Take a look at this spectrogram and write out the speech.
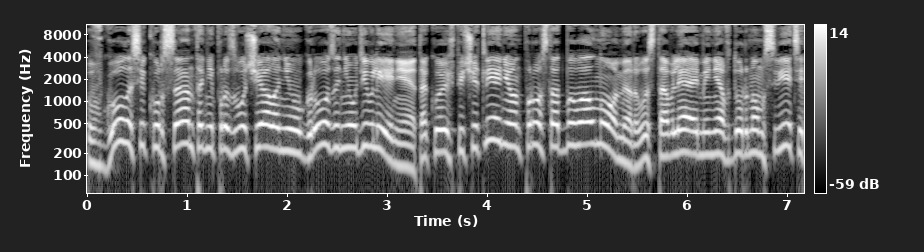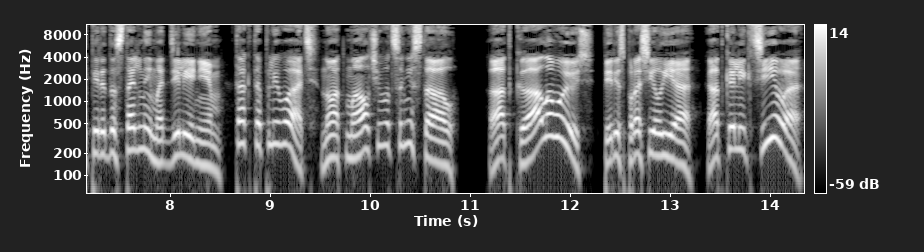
В голосе курсанта не прозвучало ни угрозы, ни удивления. Такое впечатление он просто отбывал номер, выставляя меня в дурном свете перед остальным отделением. Так-то плевать, но отмалчиваться не стал. «Откалываюсь?» – переспросил я. «От коллектива?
